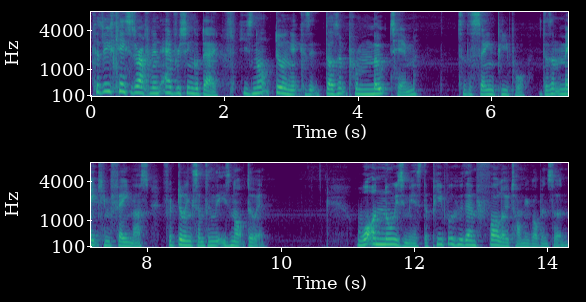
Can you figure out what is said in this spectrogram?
Because these cases are happening every single day. He's not doing it because it doesn't promote him to the same people. It doesn't make him famous for doing something that he's not doing. What annoys me is the people who then follow Tommy Robinson,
